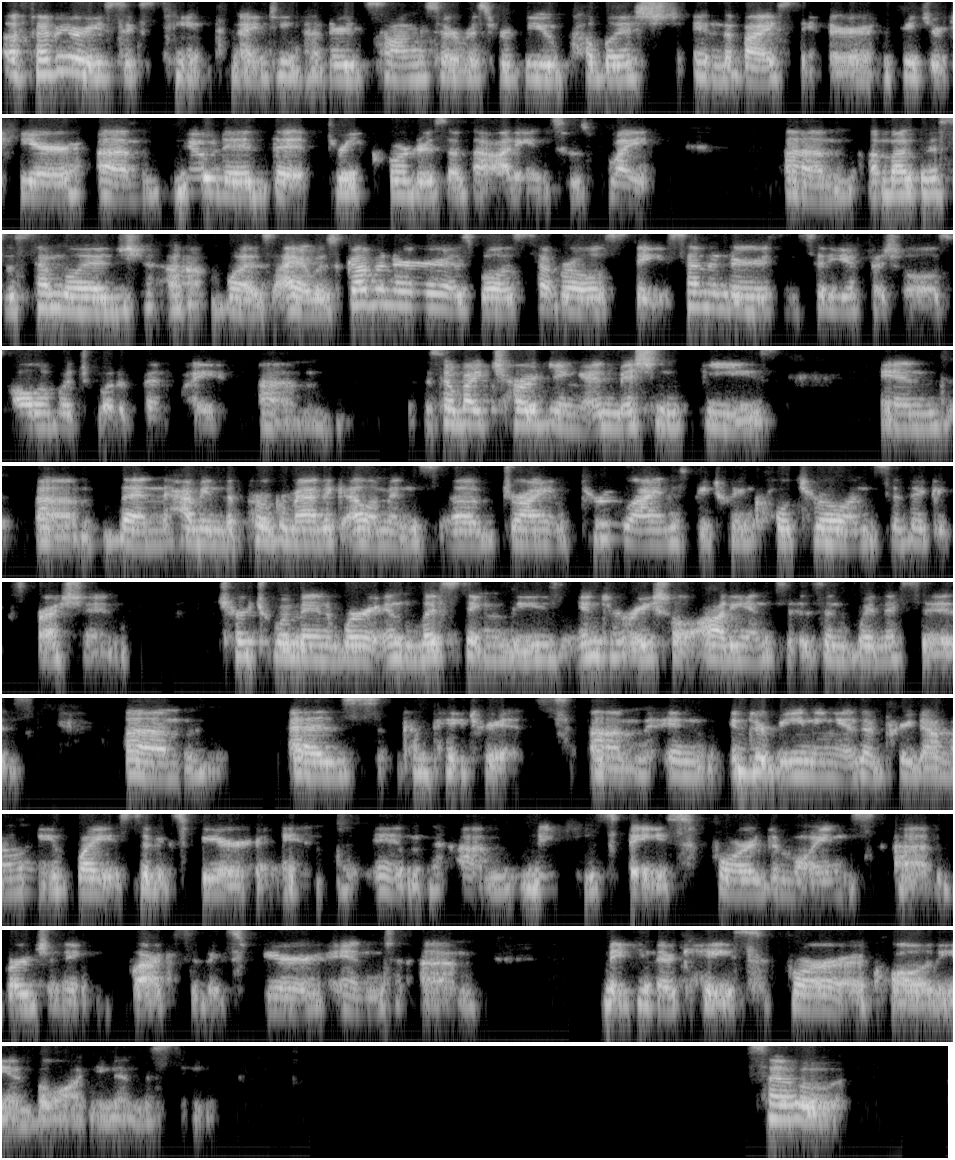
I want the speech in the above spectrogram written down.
a February 16th, 1900 song service review published in the Bystander and featured here um, noted that three quarters of the audience was white. Um, among this assemblage um, was Iowa's governor, as well as several state senators and city officials, all of which would have been white. Um, so by charging admission fees and um, then having the programmatic elements of drawing through lines between cultural and civic expression. Church women were enlisting these interracial audiences and witnesses um, as compatriots um, in intervening in a predominantly white civic sphere and in um, making space for Des Moines' uh, burgeoning Black civic sphere and um, making their case for equality and belonging in the state. So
